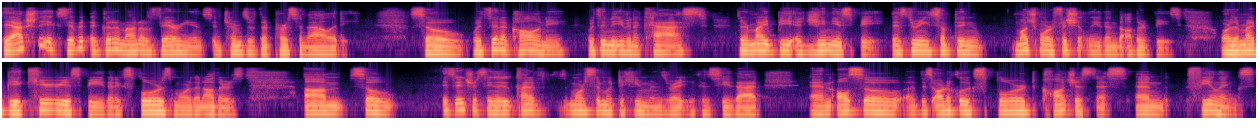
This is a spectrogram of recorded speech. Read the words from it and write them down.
they actually exhibit a good amount of variance in terms of their personality. So within a colony, within even a caste, there might be a genius bee that's doing something much more efficiently than the other bees, or there might be a curious bee that explores more than others. Um, so it's interesting, it's kind of more similar to humans, right? You can see that. And also, uh, this article explored consciousness and feelings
